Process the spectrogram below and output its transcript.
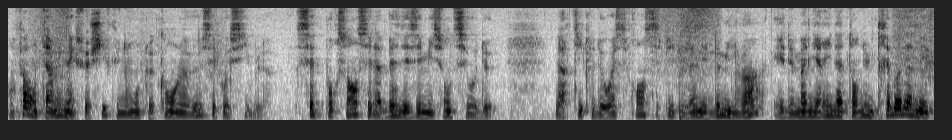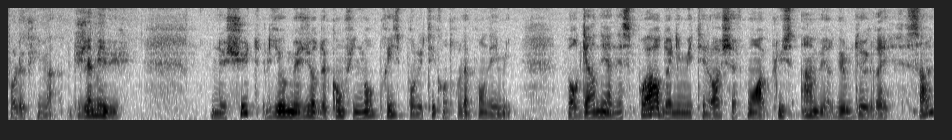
Enfin, on termine avec ce chiffre qui nous montre que quand on le veut, c'est possible. 7%, c'est la baisse des émissions de CO2. L'article de West France explique que l'année 2020 est de manière inattendue une très bonne année pour le climat, du jamais vu. Une chute liée aux mesures de confinement prises pour lutter contre la pandémie. Pour garder un espoir de limiter le réchauffement à plus 1,5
